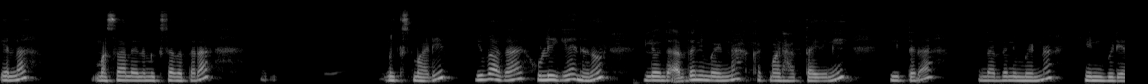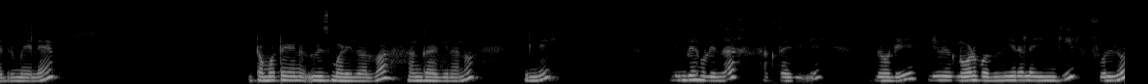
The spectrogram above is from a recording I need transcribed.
ಎಲ್ಲ ಮಸಾಲೆ ಎಲ್ಲ ಮಿಕ್ಸ್ ಆಗೋ ಥರ ಮಿಕ್ಸ್ ಮಾಡಿ. ಇವಾಗ ಹುಳಿಗೆ ನಾನು ಇಲ್ಲಿ ಒಂದು ಅರ್ಧ ನಿಂಬೆಹಣ್ಣ ಕಟ್ ಮಾಡಿ ಹಾಕ್ತಾಯಿದ್ದೀನಿ ಈ ಥರ ಒಂದು ಅರ್ಧ ನಿಂಬೆಹಣ್ಣ ಹಿಂಡ್ಬಿಡಿ ಅದ್ರ ಮೇಲೆ. ಟೊಮೊಟೊ ಏನು ಯೂಸ್ ಮಾಡಿಲ್ಲವಲ್ವ ಹಾಗಾಗಿ ನಾನು ಇಲ್ಲಿ ನಿಂಬೆ ಹುಳಿನ ಹಾಕ್ತಾಯಿದ್ದೀನಿ ನೋಡಿ ನೀವು ಈಗ ನೋಡ್ಬೋದು ನೀರೆಲ್ಲ ಇಂಗಿ ಫುಲ್ಲು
